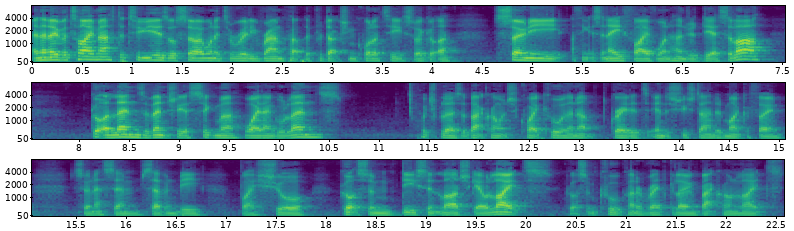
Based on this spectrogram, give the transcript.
And then over time, after two years or so, I wanted to really ramp up the production quality. So I got a Sony, I think it's an A5 100 DSLR. Got a lens, eventually a Sigma wide angle lens. which blurs the background, which is quite cool, and then upgraded to industry standard microphone, so an SM7B by Shure. Got some decent large scale lights, got some cool kind of red glowing background lights,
